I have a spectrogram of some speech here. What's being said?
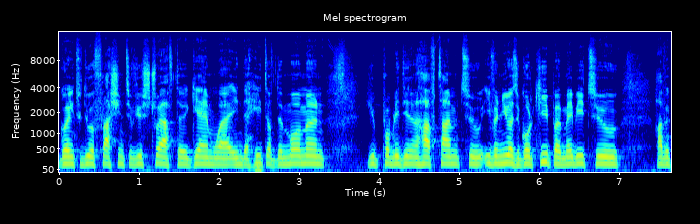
going to do a flash interview straight after a game where, in the heat of the moment, you probably didn't have time to, even you as a goalkeeper, maybe to have a,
